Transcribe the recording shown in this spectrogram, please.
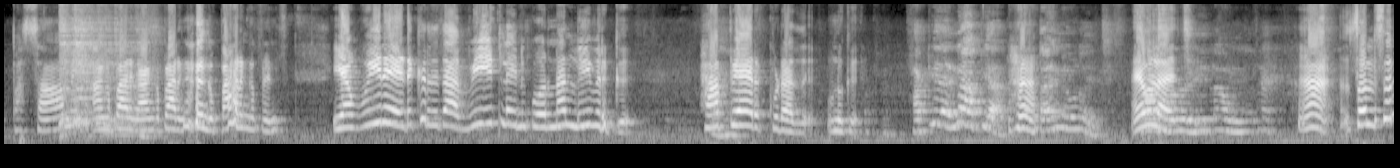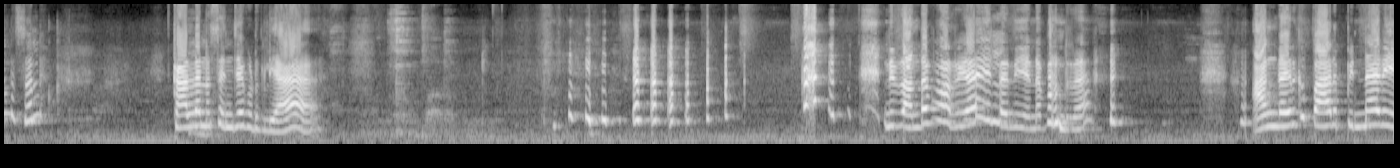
அப்பா சாமி. அங்கே பாருங்க அங்கே பாருங்க அங்கே பாருங்க ஃப்ரெண்ட்ஸ் என் உயிரை எடுக்கிறது தான் வீட்டில் எனக்கு ஒரு நாள் லீவ் இருக்குது ஹாப்பியாக இருக்கக்கூடாது உனக்கு. ஹாப்பியா என்ன ஹாப்பியா ஆ. டைம் எவ்வளோ ஆச்சு. ஆ சொல்லு சொல்லு சொல்லு. காலைல நான் செஞ்சே கொடுக்கலையா? நீ சண்டை போடுறியா இல்லை நீ என்ன பண்ணுற அங்கே இருக்கு பாரு பின்னாடி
